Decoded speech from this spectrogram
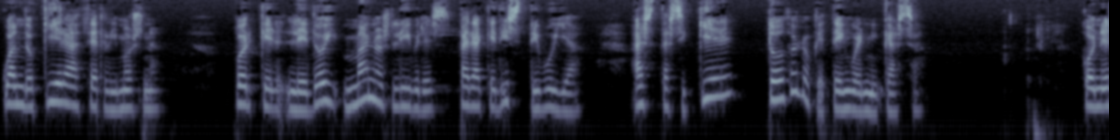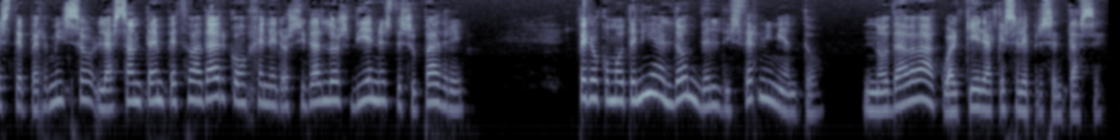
cuando quiera hacer limosna, porque le doy manos libres para que distribuya, hasta si quiere, todo lo que tengo en mi casa. Con este permiso, la santa empezó a dar con generosidad los bienes de su padre, pero como tenía el don del discernimiento, no daba a cualquiera que se le presentase.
